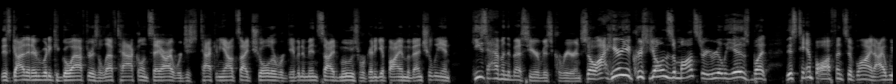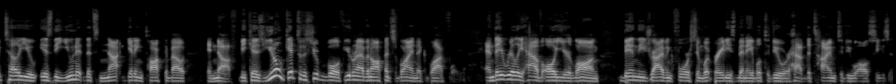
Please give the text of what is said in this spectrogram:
this guy that everybody could go after as a left tackle and say, all right, we're just attacking the outside shoulder. We're giving him inside moves. We're going to get by him eventually. And he's having the best year of his career. And so I hear you. Chris Jones is a monster. He really is. But this Tampa offensive line, I would tell you, is the unit that's not getting talked about enough because you don't get to the Super Bowl if you don't have an offensive line that can block for you. And they really have all year long been the driving force in what Brady's been able to do or have the time to do all season.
